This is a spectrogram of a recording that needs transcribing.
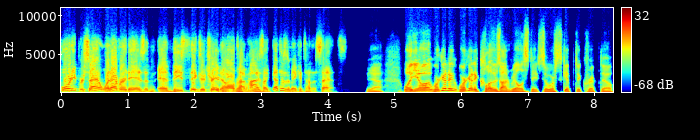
40%, whatever it is, and, and these things are trading at all time Right, highs. Like that doesn't make a ton of sense. Yeah. Well, you know what? We're gonna we're gonna close on real estate, so we'll skip to crypto.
